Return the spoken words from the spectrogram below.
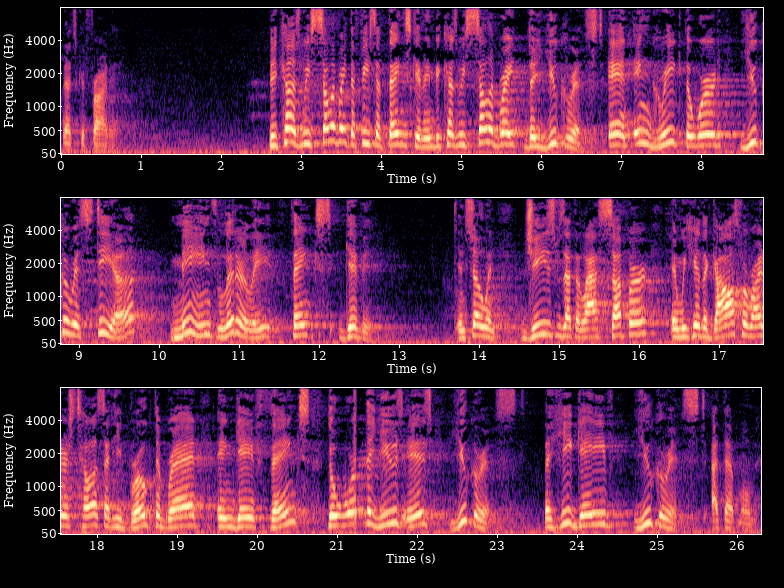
That's Good Friday. Because we celebrate the Feast of Thanksgiving, because we celebrate the Eucharist. And in Greek, the word Eucharistia means literally thanksgiving. And so when Jesus was at the Last Supper and we hear the gospel writers tell us that he broke the bread and gave thanks, the word they use is Eucharist, that he gave Eucharist at that moment.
